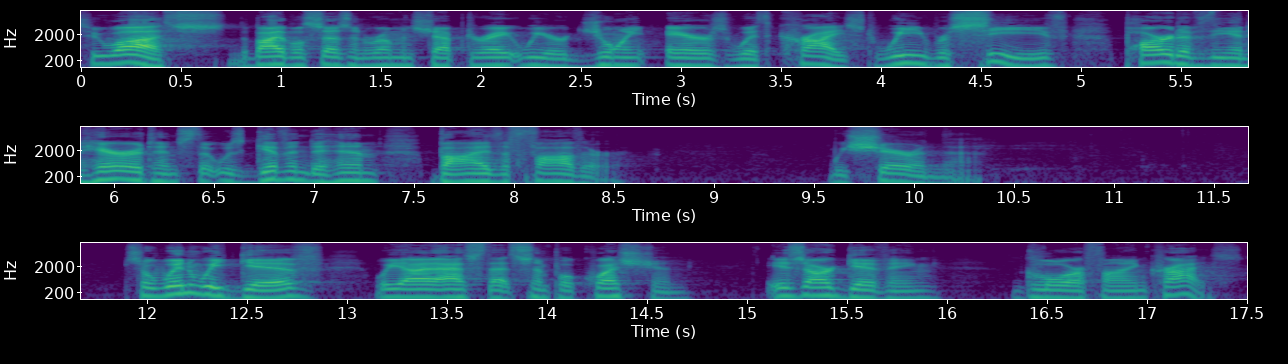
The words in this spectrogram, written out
to us. The Bible says in Romans chapter 8, we are joint heirs with Christ. We receive part of the inheritance that was given to him by the Father. We share in that. So when we give, we ask that simple question Is our giving glorifying Christ?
